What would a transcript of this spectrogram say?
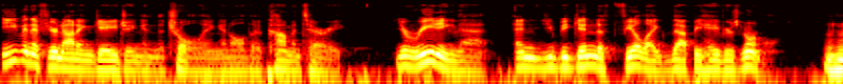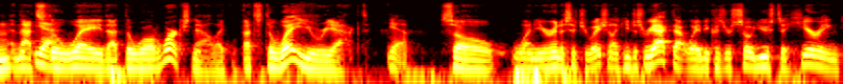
even if you're not engaging in the trolling and all the commentary, you're reading that and you begin to feel like that behavior is normal. Mm-hmm. And that's Yeah. the way that the world works now. Like that's the way you react. Yeah. So when you're in a situation like you just react that way because you're so used to hearing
